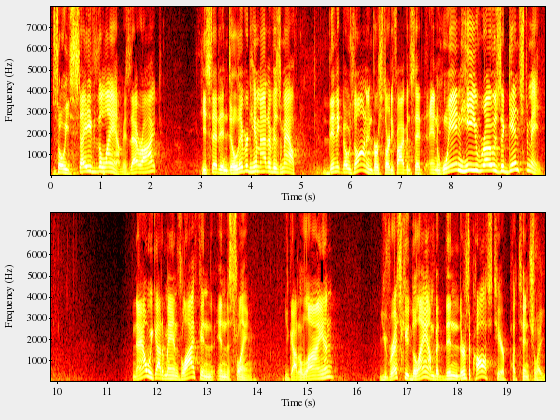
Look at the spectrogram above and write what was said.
So he saved the lamb. Is that right? He said, and delivered him out of his mouth. Then it goes on in verse 35 and said, And when he rose against me, now we got a man's life in, in the sling. You got a lion, You've rescued the lamb, but then there's a cost here potentially.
